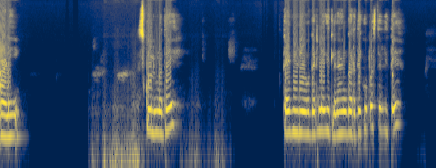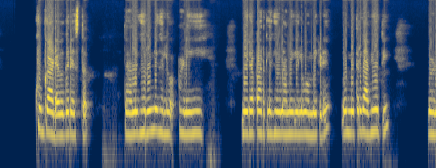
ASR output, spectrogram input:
आणि स्कूलमध्ये काही व्हिडिओ वगैरे नाही घेतले कारण गर्दी खूप असते तिथे. खूप गाड्या वगैरे असतात. तर आम्ही घरून निघालो आणि मीरा पार्कला घेऊन आम्ही गेलो मम्मीकडे. मम्मी तर गावी होती पण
